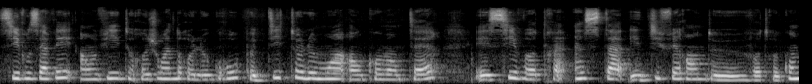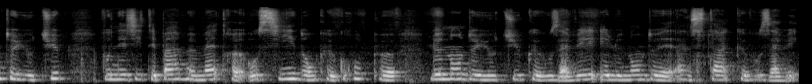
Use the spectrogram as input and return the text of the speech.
Si vous avez envie de rejoindre le groupe, dites-le moi en commentaire. Et si votre Insta est différent de votre compte YouTube, vous n'hésitez pas à me mettre aussi donc groupe le nom de YouTube que vous avez et le nom de Insta que vous avez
